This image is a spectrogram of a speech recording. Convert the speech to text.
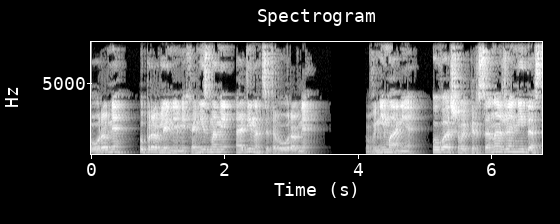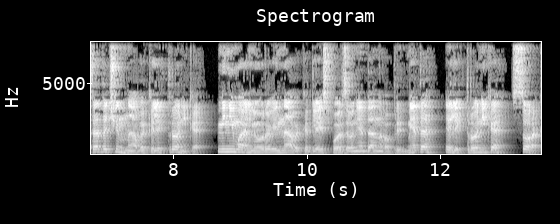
уровня, управление механизмами 11 уровня. Внимание! У вашего персонажа недостаточен навык электроника. Минимальный уровень навыка для использования данного предмета – электроника 40.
